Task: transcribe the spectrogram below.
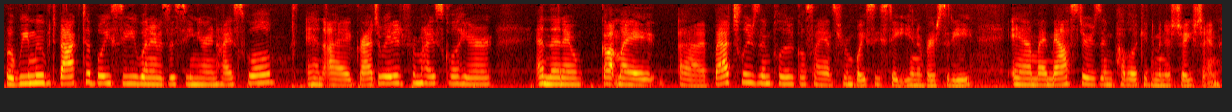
But we moved back to Boise when I was a senior in high school, and I graduated from high school here. And then I got my uh, bachelor's in political science from Boise State University and my master's in public administration.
